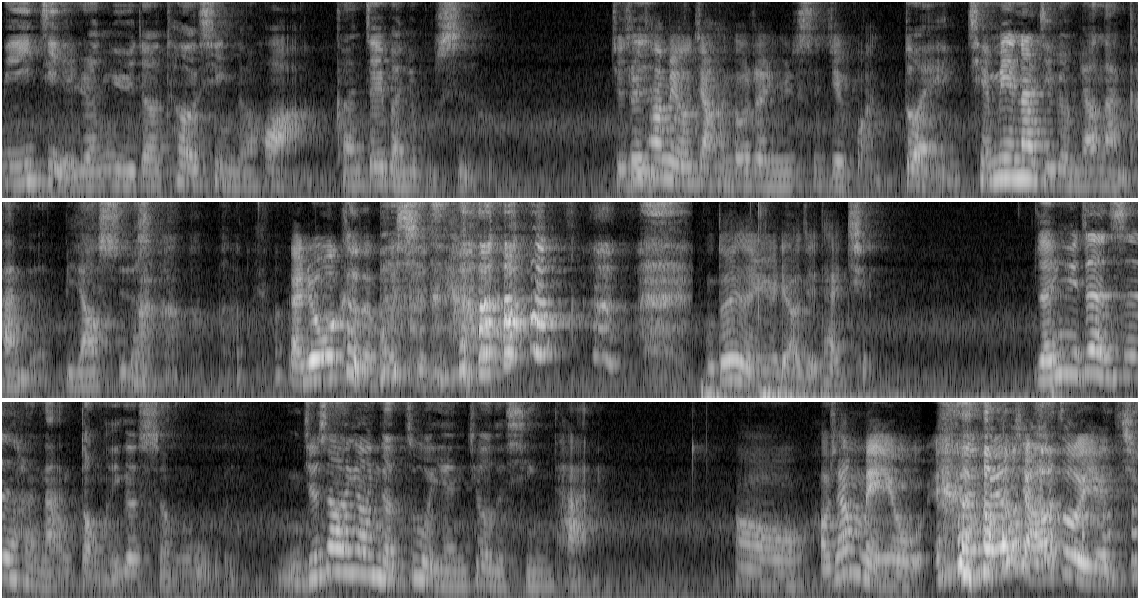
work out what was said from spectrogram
理解人鱼的特性的话，可能这一本就不适合。就是他没有讲很多人鱼世界观。对，前面那几本比较难看的比较适合。感觉我可能不行。我对人鱼了解太浅。人鱼真的是很难懂的一个生物，你就是要用一个做研究的心态。哦，好像没有，没有想要做研究，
